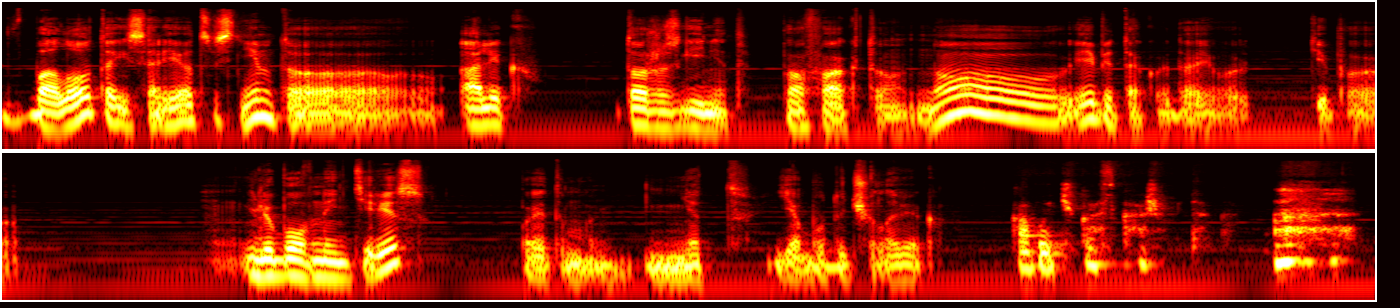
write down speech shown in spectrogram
в болото и сольется с ним, то Алик тоже сгинет, по факту. Но Эбби такой, да, его, типа, любовный интерес, поэтому нет, я буду человеком. Кавычка, скажем так.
